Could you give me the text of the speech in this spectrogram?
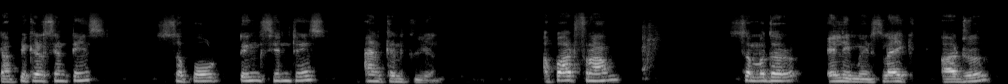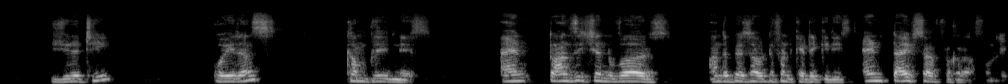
topical sentence, supporting sentence, and conclusion. Apart from some other elements like order, unity, coherence, completeness, and transition words on the basis of different categories and types of paragraphs only.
